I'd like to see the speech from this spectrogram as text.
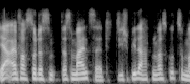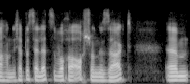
ja, einfach so das, das Mindset. Die Spieler hatten was gut zu machen. Ich habe das ja letzte Woche auch schon gesagt. Ähm,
